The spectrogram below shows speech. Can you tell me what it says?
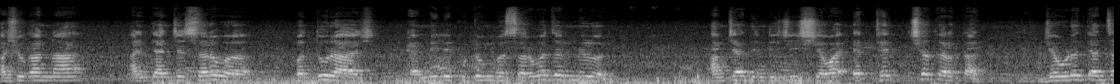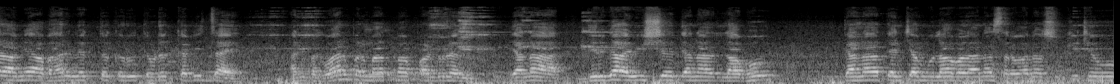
अशोकांना आणि त्यांचे सर्व बद्दूराज फॅमिली कुटुंब सर्वजण मिळून आमच्या दिंडीची सेवा यथेच्छ करतात. जेवढं त्यांचा आम्ही आभार व्यक्त करू तेवढं कमीच आहे. आणि भगवान परमात्मा पांडुरंग यांना दीर्घ आयुष्य त्यांना लाभो त्यांना त्यांच्या मुलाबाळांना सर्वांना सुखी ठेवू.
